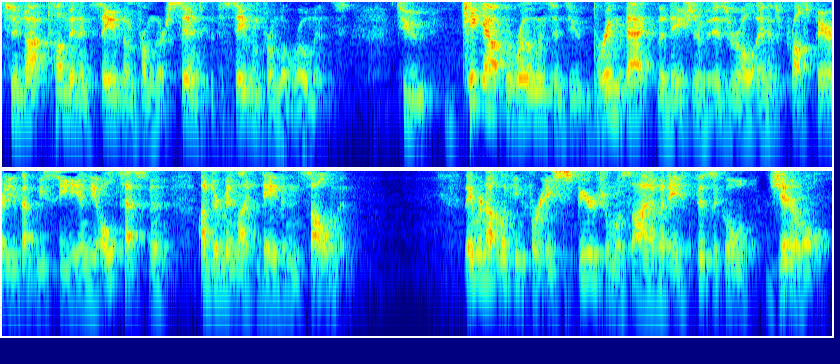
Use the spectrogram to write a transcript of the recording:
to not come in and save them from their sins, but to save them from the Romans, to kick out the Romans and to bring back the nation of Israel and its prosperity that we see in the Old Testament under men like David and Solomon. They were not looking for a spiritual Messiah, but a physical general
